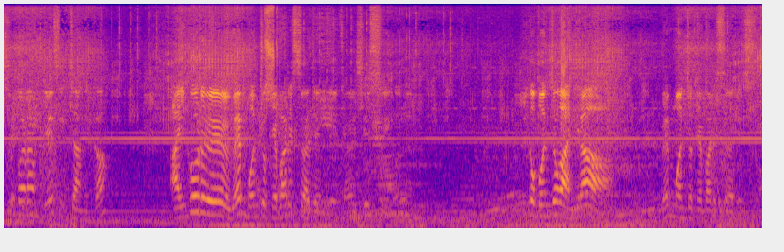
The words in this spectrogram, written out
출발하면 깰 수 있지 않을까? 아 이거를 웹 먼저 개발했어야 되는데 제가 실수 이거는 이거 먼저가 아니라 웹 먼저 개발했어야 됐어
